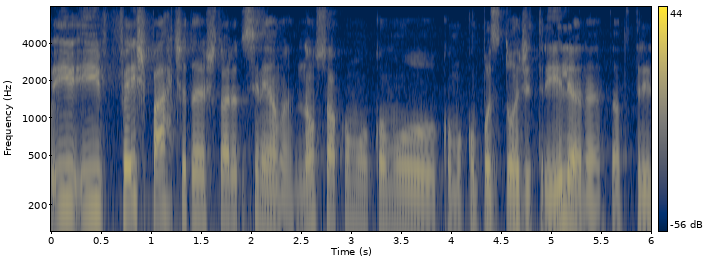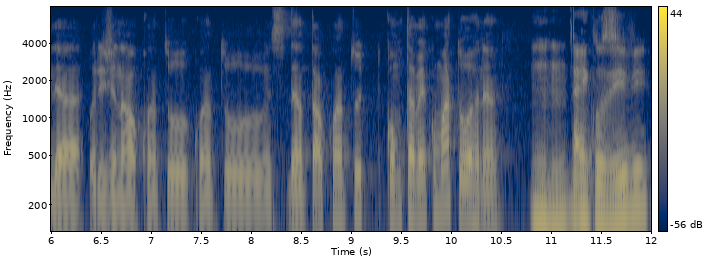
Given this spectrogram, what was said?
e, e, fez parte da história do cinema, não só como, como, como compositor de trilha, né, tanto trilha original quanto, quanto incidental, quanto como também como ator, né. Uhum. É, inclusive,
